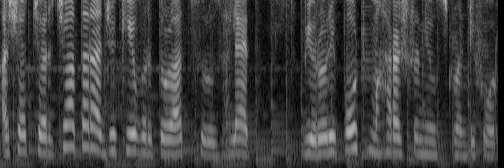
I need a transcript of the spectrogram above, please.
अशा चर्चा आता राजकीय वर्तुळात सुरू झाल्या आहेत bureau report Maharashtra news twenty four.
